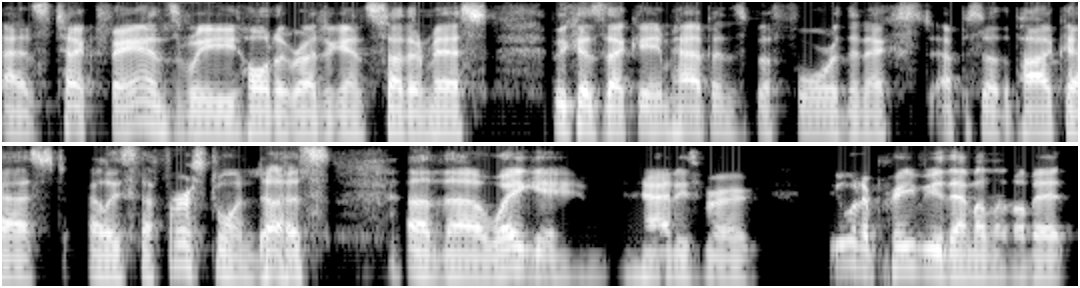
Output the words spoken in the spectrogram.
as Tech fans, we hold a grudge against Southern Miss because that game happens before the next episode of the podcast. At least the first one does. Uh, the away game in Hattiesburg. We want to preview them a little bit.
